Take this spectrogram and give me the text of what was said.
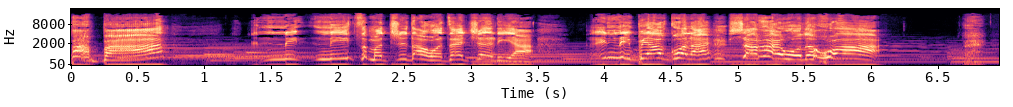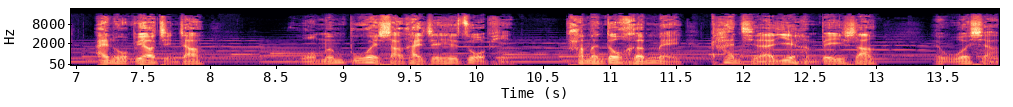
爸爸，你你怎么知道我在这里啊？你不要过来伤害我的画。哎，艾诺，不要紧张，我们不会伤害这些作品，他们都很美，看起来也很悲伤。哎，我想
